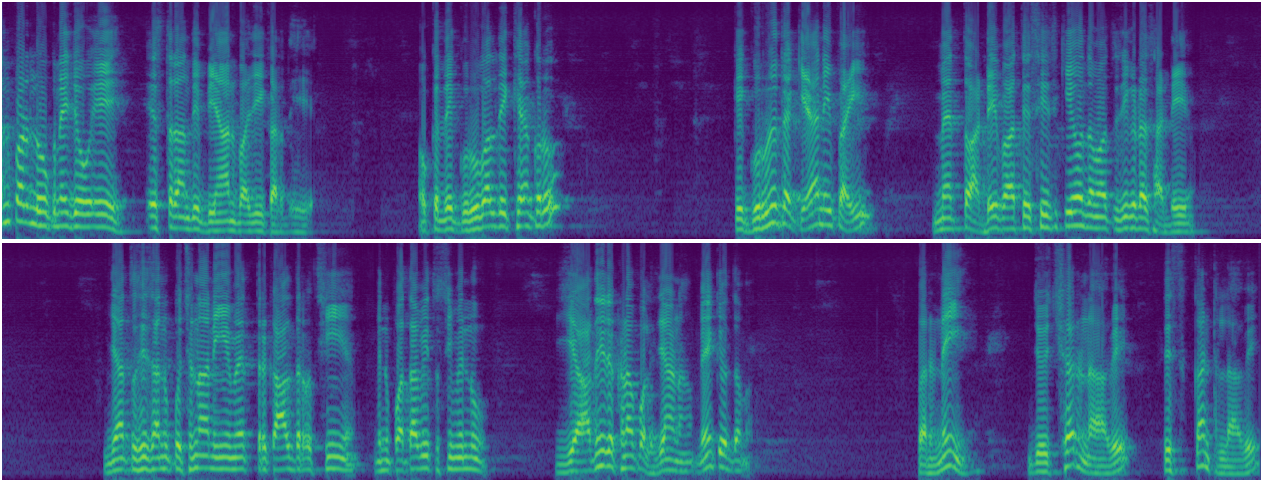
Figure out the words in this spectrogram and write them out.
ਅਨਪੜ੍ਹ ਲੋਕ ਨੇ ਜੋ ਇਹ, ਇਸ ਤਰ੍ਹਾਂ ਦੀ ਬਿਆਨਬਾਜ਼ੀ ਕਰਦੇ ਆ। ਉਹ ਕਦੇ ਗੁਰੂ ਵੱਲ ਦੇਖਿਆ ਕਰੋ। ਕਿ ਗੁਰੂ ਨੇ ਤਾਂ ਕਿਹਾ ਨਹੀਂ, ਭਾਈ, ਮੈਂ ਤੁਹਾਡੇ ਵਾਸਤੇ ਸੀਸ ਕਿਉਂ ਦਵਾਂ? ਤੁਸੀਂ ਕਿਹੜਾ ਸਾਡੇ ਹੋ? ਜਾਂ, ਤੁਸੀਂ ਸਾਨੂੰ ਪੁੱਛਣਾ ਨਹੀਂ ਹੈ, ਮੈਂ ਤ੍ਰਿਕਾਲ ਦਰਸ਼ੀ ਹਾਂ। ਮੈਨੂੰ ਪਤਾ ਵੀ ਤੁਸੀਂ ਮੈਨੂੰ ਯਾਦ ਨਹੀਂ ਰੱਖਣਾ, ਭੁੱਲ ਜਾਣਾ। ਮੈਂ ਕਿਉਂ ਦਵਾਂ? ਪਰ ਨਹੀਂ ਜੋ ਸ਼ਰਨ ਆਵੇ ਤਿਸ ਕੰਠ ਲਾਵੇ,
